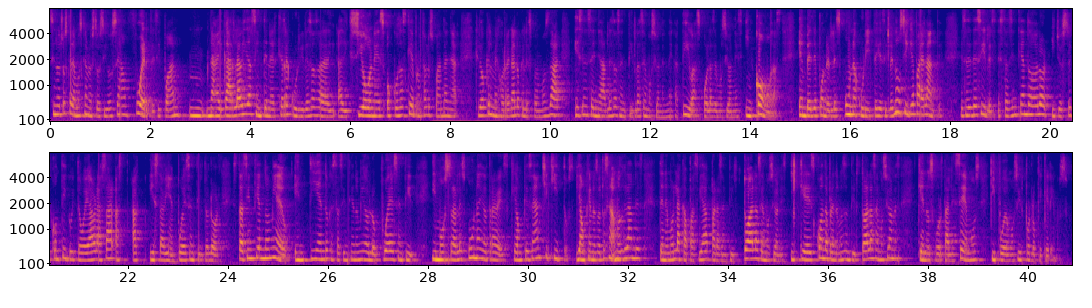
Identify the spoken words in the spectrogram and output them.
Si nosotros queremos que nuestros hijos sean fuertes y puedan mm, navegar la vida sin tener que recurrir a esas adicciones o cosas que de pronto los puedan dañar, creo que el mejor regalo que les podemos dar es enseñarles a sentir las emociones negativas o las emociones incómodas, en vez de ponerles una curita y decirles, no, sigue para adelante. Es decirles, estás sintiendo dolor y yo estoy contigo y te voy a abrazar y está bien, puedes sentir dolor. Estás sintiendo miedo, entiendo que estás sintiendo miedo, lo puedes sentir y mostrarles una y otra vez que aunque aunque sean chiquitos y aunque nosotros seamos grandes, tenemos la capacidad para sentir todas las emociones y que es cuando aprendemos a sentir todas las emociones que nos fortalecemos y podemos ir por lo que queremos.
